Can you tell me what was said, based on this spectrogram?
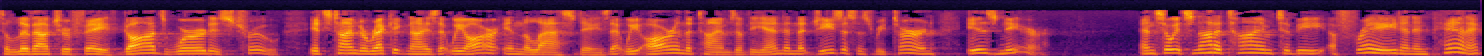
to live out your faith. God's word is true. It's time to recognize that we are in the last days, that we are in the times of the end, and that Jesus' return is near. And so it's not a time to be afraid and in panic,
